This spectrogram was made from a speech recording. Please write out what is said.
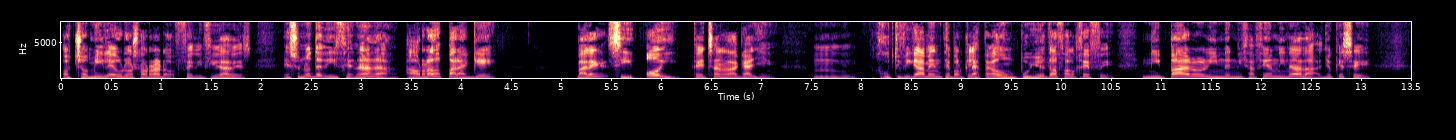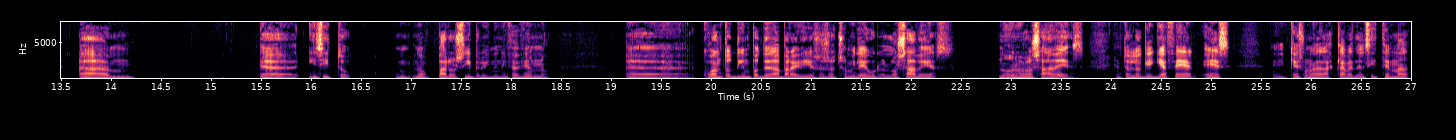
8.000 euros ahorrados, felicidades. Eso no te dice nada. ¿Ahorrados para qué? ¿Vale? Si hoy te echan a la calle Mm, justificadamente porque le has pegado un puñetazo al jefe, ni paro, ni indemnización, ni nada, yo qué sé. Eh, insisto, no, paro sí, pero indemnización no. Eh, ¿Cuánto tiempo te da para vivir esos 8.000 euros? ¿Lo sabes? No, no lo sabes. Entonces lo que hay que hacer es, eh, que es una de las claves del sistema,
